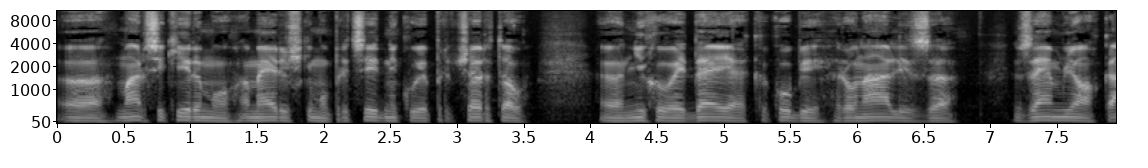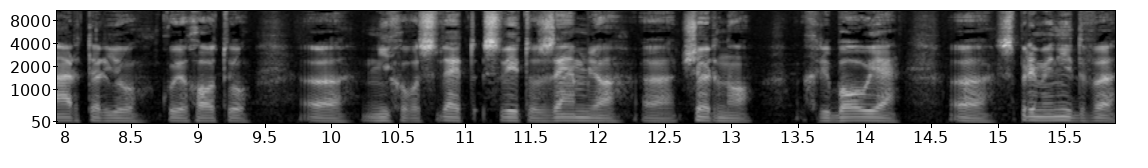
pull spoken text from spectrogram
Uh, Marsikiremu ameriškemu predsedniku je prečrtal uh, njihove ideje, kako bi ravnali z zemljo, Carterju, ko je hotel uh, njihovo svet, sveto zemljo, uh, črno hribovje, uh, spremeniti v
